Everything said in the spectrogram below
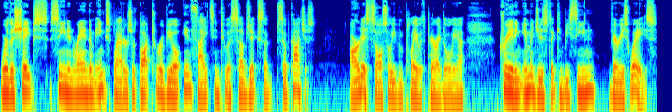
where the shapes seen in random ink splatters are thought to reveal insights into a subject's sub- subconscious. Artists also even play with pareidolia, creating images that can be seen in various ways.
